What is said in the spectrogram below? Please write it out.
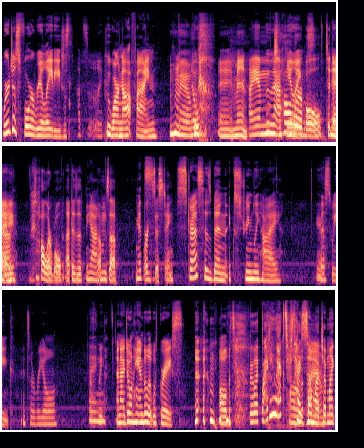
we're just four real ladies Absolutely. who are not fine. Mm-hmm. No. Nope. Amen. I am tolerable feelings. today. Tolerable. That is a Yeah. thumbs up It's- for existing. Stress has been extremely high Yeah. this week. It's a real, Thing. week. and I don't handle it with grace all the time. They're like, why do you exercise so much? I'm like,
